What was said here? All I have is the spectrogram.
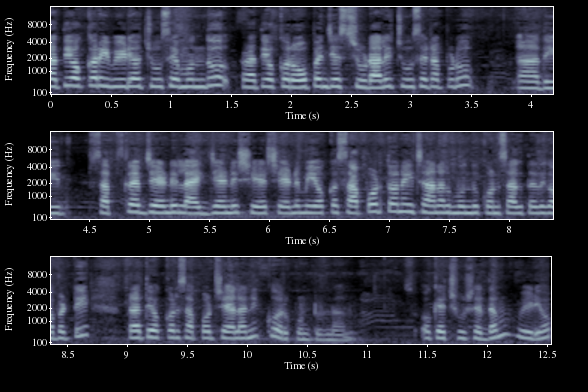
ప్రతి ఒక్కరు ఈ వీడియో చూసే ముందు ప్రతి ఒక్కరు ఓపెన్ చేసి చూడాలి. చూసేటప్పుడు అది సబ్స్క్రైబ్ చేయండి లైక్ చేయండి షేర్ చేయండి. మీ యొక్క సపోర్ట్తోనే ఈ ఛానల్ ముందు కొనసాగుతుంది కాబట్టి ప్రతి ఒక్కరు సపోర్ట్ చేయాలని కోరుకుంటున్నాను. ఓకే చూసేద్దాం వీడియో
